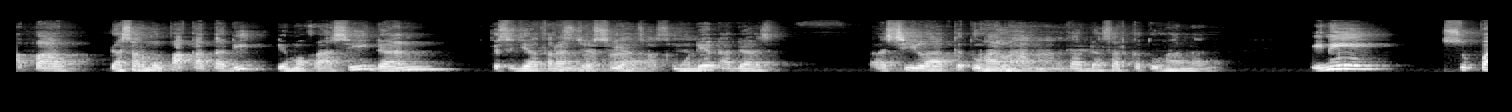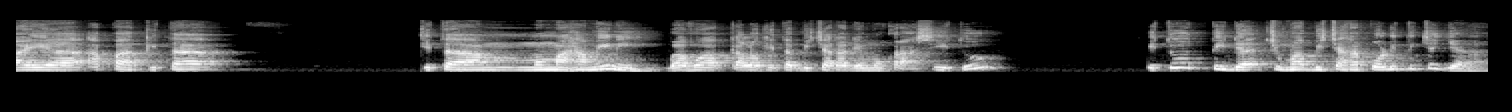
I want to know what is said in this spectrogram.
apa dasar mufakat tadi demokrasi dan kesejahteraan, Kesejahteraan sosial. sosial. Kemudian ada eh, sila ketuhanan, Ketuhanan, atau dasar ketuhanan. Ini supaya apa kita kita memahami nih bahwa kalau kita bicara demokrasi itu itu tidak cuma bicara politik saja,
